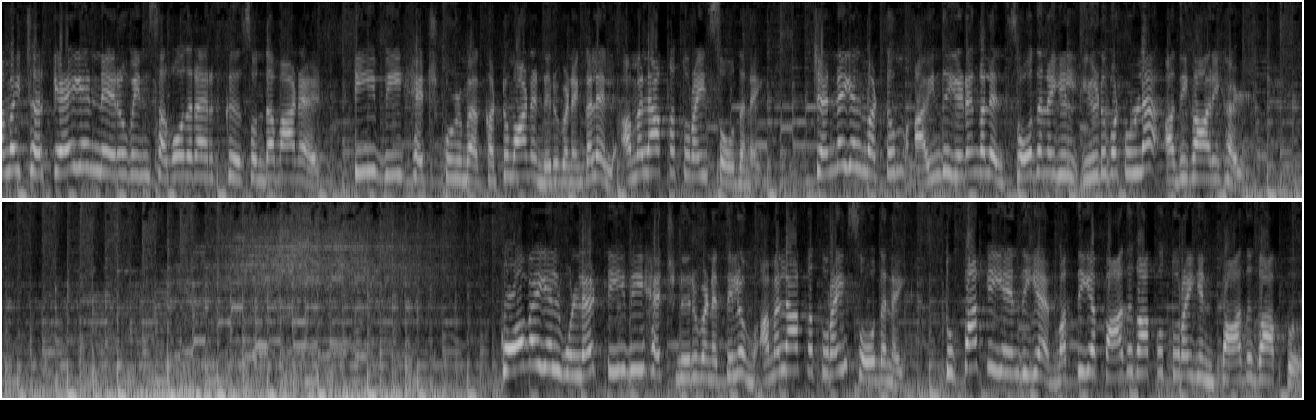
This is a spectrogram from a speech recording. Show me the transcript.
அமைச்சர் கே என் நேருவின் சகோதரருக்கு சொந்தமான டிவிஹெச் குழும கட்டுமான நிறுவனங்களில் அமலாக்கத்துறை சோதனை. சென்னையில் மட்டும் ஐந்து இடங்களில் சோதனையில் ஈடுபட்டுள்ள அதிகாரிகள். கோவையில் உள்ள டிவிஹெச் நிறுவனத்திலும் அமலாக்கத்துறை சோதனை. துப்பாக்கி ஏந்திய மத்திய பாதுகாப்புத்துறையின் பாதுகாப்பு.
